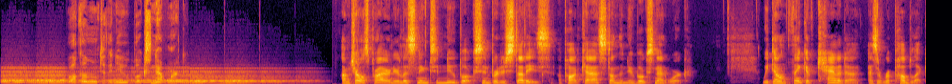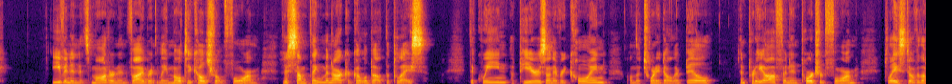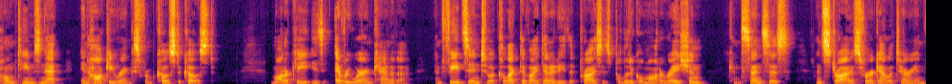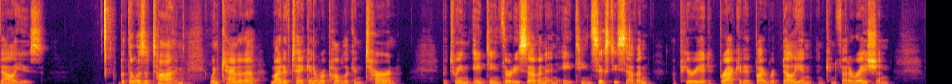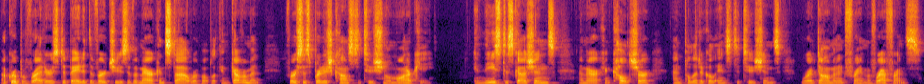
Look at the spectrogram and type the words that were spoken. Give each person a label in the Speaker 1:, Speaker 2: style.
Speaker 1: Welcome to the New Books Network.
Speaker 2: I'm Charles Prior, and you're listening to New Books in British Studies, a podcast on the New Books Network. We don't think of Canada as a republic. Even in its modern and vibrantly multicultural form, there's something monarchical about the place. The Queen appears on every coin, on the $20 bill, and pretty often in portrait form, placed over the home team's net in hockey rinks from coast to coast. Monarchy is everywhere in Canada and feeds into a collective identity that prizes political moderation, consensus, and strives for egalitarian values. But there was a time when Canada might have taken a Republican turn. Between 1837 and 1867, a period bracketed by rebellion and confederation, a group of writers debated the virtues of American style Republican government versus British constitutional monarchy. In these discussions, American culture and political institutions were a dominant frame of reference.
